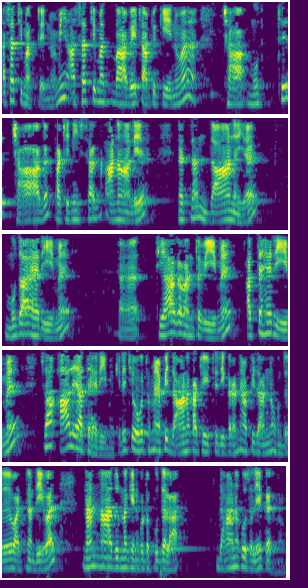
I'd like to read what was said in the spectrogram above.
අසත්‍යමත් වෙනවා. මේ අසත්‍යමත් භාවයට අපි කියනවා චා මුත්ත ඡාග පටිනිස්සග් අනාලය නැත්නම් දානය මුදා හැරීම ත්‍යාගවන්ත වීම අතහැරීම සහ ආලය අතහැරීම කියලා. ඒක ඕක තමයි අපි දාන කටයුත්තේදී කරන්නේ. අපි දන්න හොඳ වටිනා දේවල් නන් ආදුන්න කෙනෙකුට පුදලා දාන කුසලයේ කරනවා.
